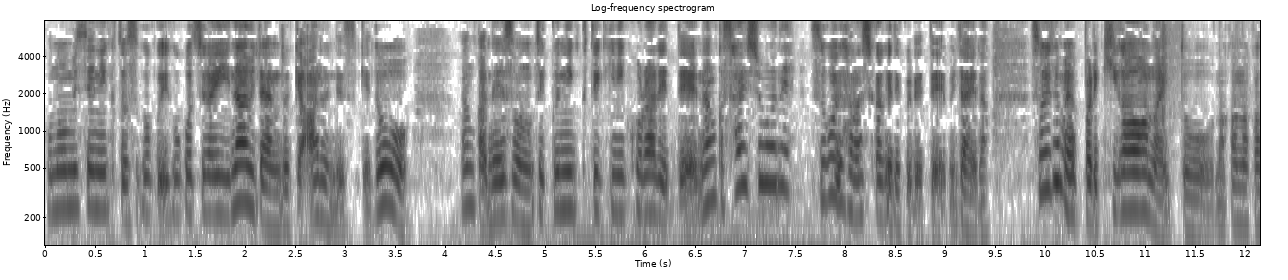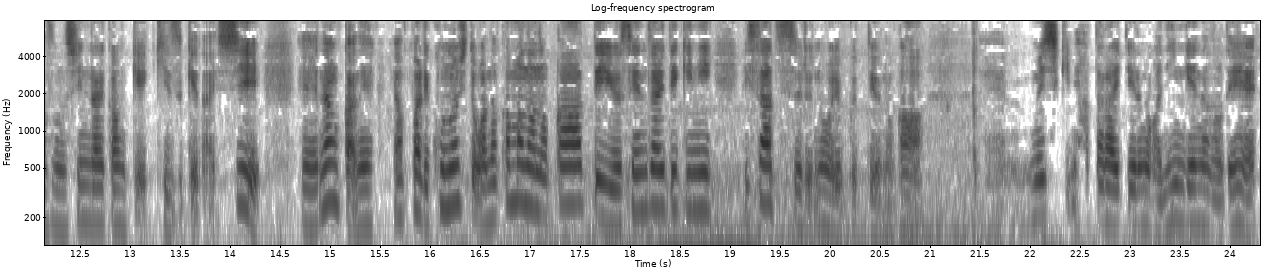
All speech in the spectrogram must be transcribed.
このお店に行くとすごく居心地がいいなみたいな時あるんですけど、なんかね、そのテクニック的に来られて、なんか最初はね、すごい話しかけてくれて、みたいな。それでもやっぱり気が合わないとなかなかその信頼関係築けないし、えー、なんかね、やっぱりこの人は仲間なのかっていう潜在的にリサーチする能力っていうのが、無意識に働いているのが人間なので、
